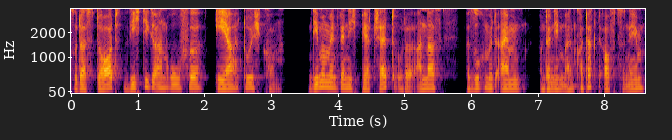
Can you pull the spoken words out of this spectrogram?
sodass dort wichtige Anrufe eher durchkommen. In dem Moment, wenn ich per Chat oder anders versuche, mit einem Unternehmen einen Kontakt aufzunehmen,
